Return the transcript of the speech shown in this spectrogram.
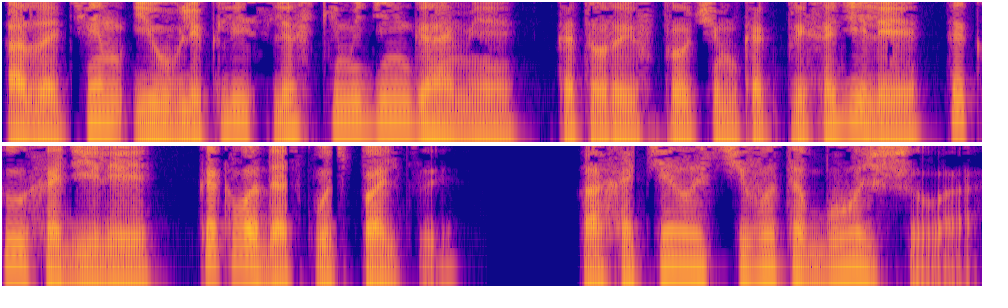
а затем и увлеклись легкими деньгами, которые, впрочем, как приходили, так и уходили, как вода сквозь пальцы. А хотелось чего-то большего.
